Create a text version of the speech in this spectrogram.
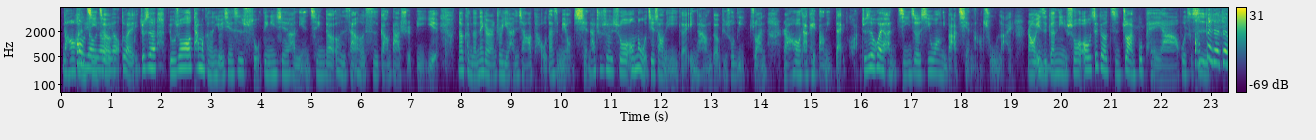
然后很急着，oh, 有有有对，就是比如说，他们可能有一些是锁定一些很年轻的，二十三、二十四刚大学毕业，那可能那个人就也很想要投，但是没有钱，他就是会说，哦，那我介绍你一个银行的，比如说理专，然后他可以帮你贷款，就是会很急着希望你把钱拿出来，然后一直跟你说，嗯、哦，这个只赚不赔啊，或者是、哦、对对对，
